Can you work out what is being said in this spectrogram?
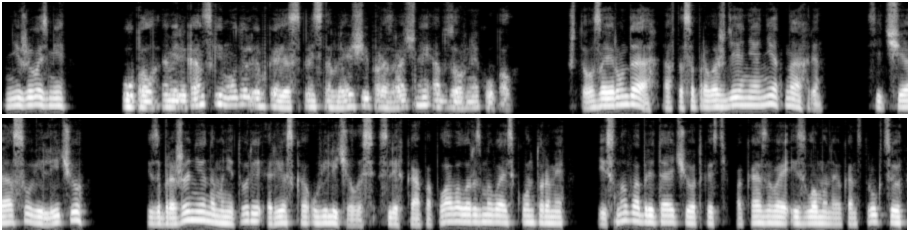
Ниже возьми». Купол – американский модуль МКС, представляющий прозрачный обзорный купол. «Что за ерунда? Автосопровождения нет нахрен. Сейчас увеличу». Изображение на мониторе резко увеличилось, слегка поплавало, размываясь контурами, и снова обретая четкость, показывая изломанную конструкцию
